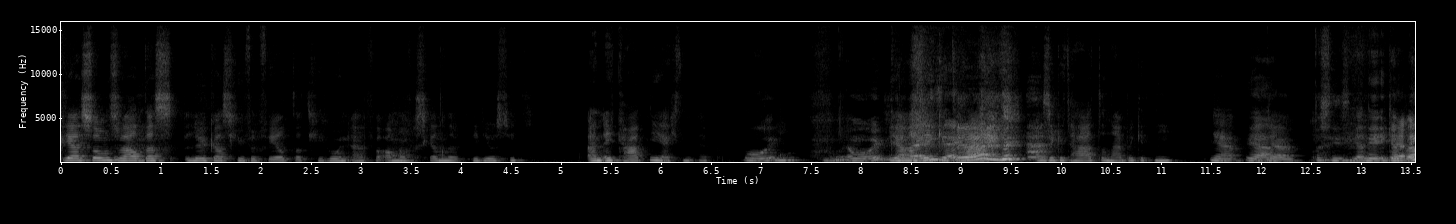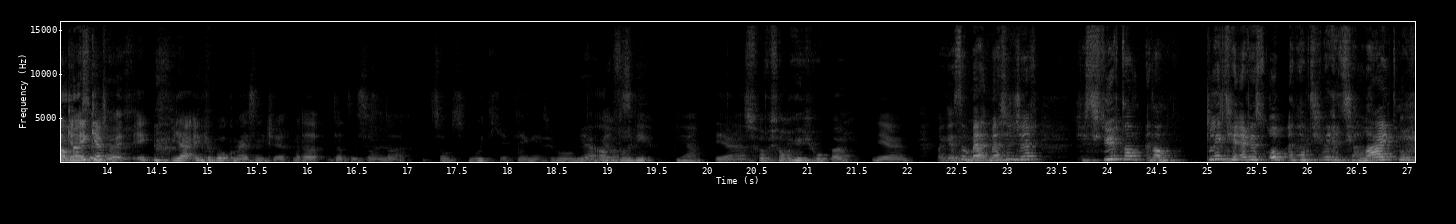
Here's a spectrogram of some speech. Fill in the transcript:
Ja, soms wel. Dat is leuk als je verveelt, dat je gewoon even allemaal verschillende video's ziet. En ik haat niet echt een app. Mooi. Ja, mooi. Ja, als ik, het haat, als ik het haat, dan heb ik het niet. Ja, Ja, ja. precies. Ja, nee, ik heb Ja, wel ik, ik Messenger. heb, ik, ja, ik heb ook Messenger, maar dat, dat is omdat soms moet je dingen gewoon. Ja, voor die, ja. ja, Dat is voor sommige groepen. ja. Maar zo'n me- Messenger, je stuurt dan en dan klik je ergens op en dan heb je weer iets geliked of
